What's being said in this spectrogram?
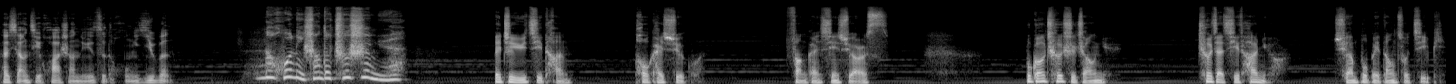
他想起画上女子的红衣，问：“那婚礼上的车侍女，被置于祭坛，剖开血管，放干鲜血而死。”不光车氏长女，车家其他女儿，全部被当作祭品，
